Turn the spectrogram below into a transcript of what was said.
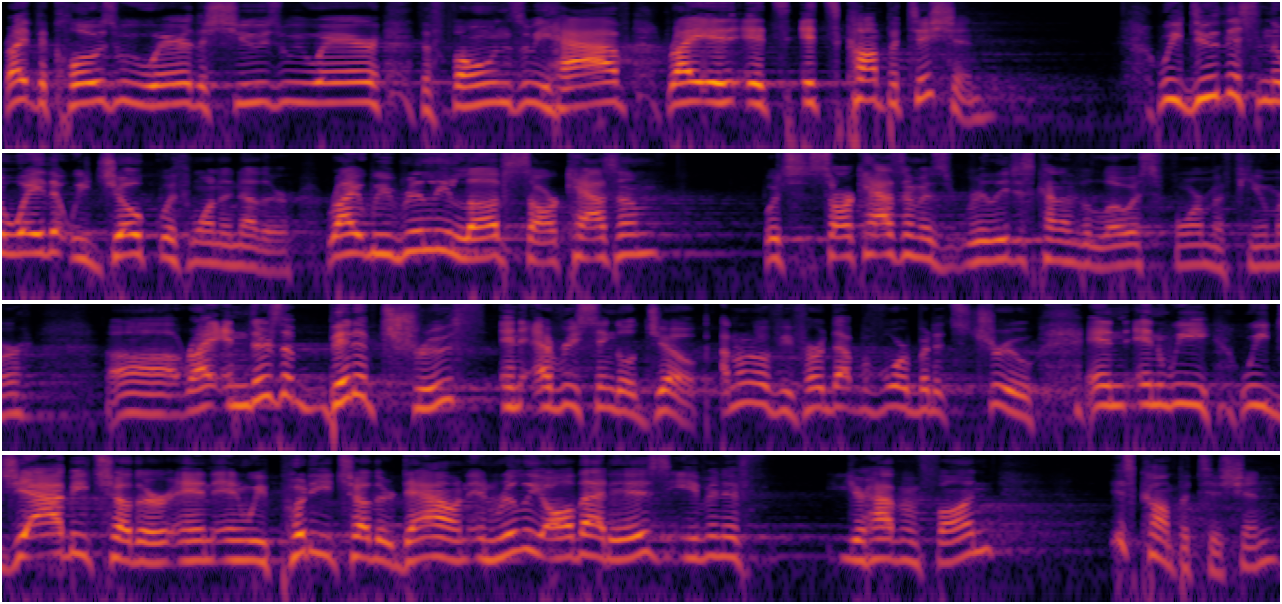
right? The clothes we wear, the shoes we wear, the phones we have, right? It, it's, it's competition. We do this in the way that we joke with one another, right? We really love sarcasm, which sarcasm is really just kind of the lowest form of humor. Uh, right? And there's a bit of truth in every single joke. I don't know if you've heard that before, but it's true. And, and we, we jab each other and, and we put each other down. And really, all that is, even if you're having fun, is competition.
